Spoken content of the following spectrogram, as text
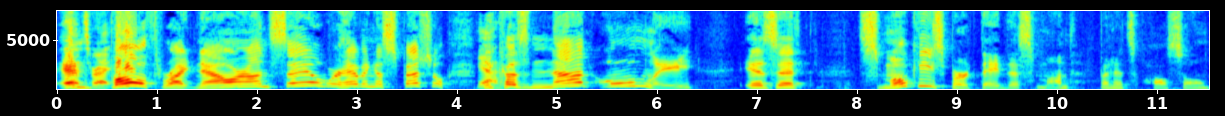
and right. both right now are on sale. We're having a special Yeah. because not only is it Smokey's birthday this month, but it's also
